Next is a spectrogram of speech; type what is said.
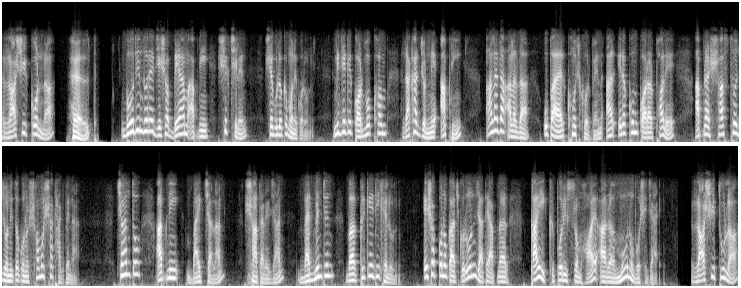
রাশি কন্যা হেলথ বহুদিন ধরে যেসব ব্যায়াম আপনি শিখছিলেন, সেগুলোকে মনে করুন। নিজেকে কর্মক্ষম রাখার জন্যে আপনি আলাদা আলাদা উপায়ের খোঁজ করবেন, আর এরকম করার ফলে আপনার স্বাস্থ্যজনিত কোনো সমস্যা থাকবে না। চান তো আপনি বাইক চালান সাঁতারে যান ব্যাডমিন্টন বা ক্রিকেটই খেলুন। এসব কোনো কাজ করুন যাতে আপনার কায়িক পরিশ্রম হয় আর মনও বসে যায়। রাশি তুলা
